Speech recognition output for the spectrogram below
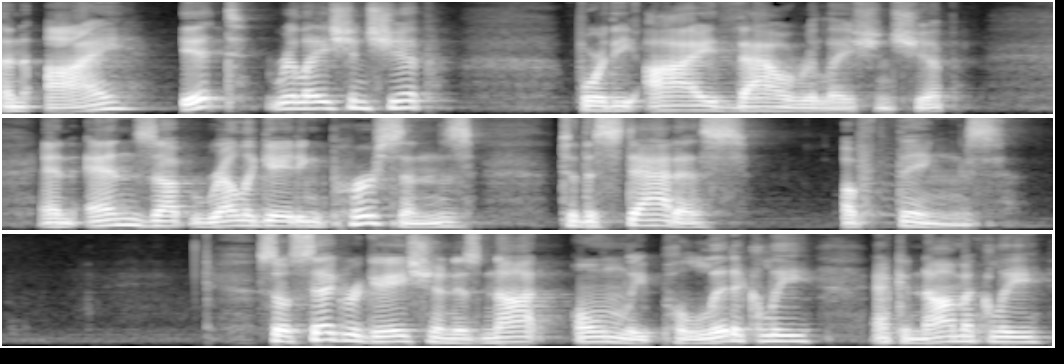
an I it relationship for the I thou relationship and ends up relegating persons to the status of things. So, segregation is not only politically, economically,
